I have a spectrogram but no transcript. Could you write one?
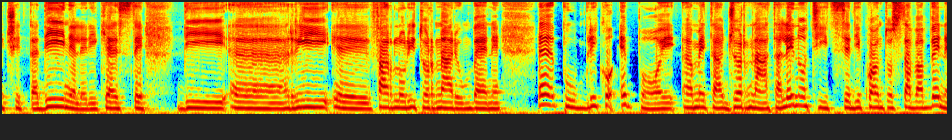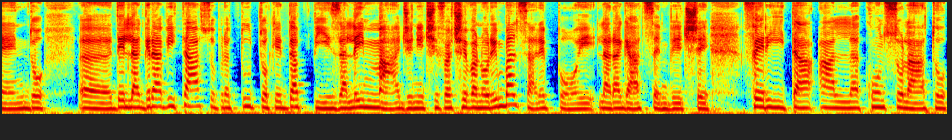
cittadine, le richieste di eh, ri, eh, farlo ritornare un bene eh, pubblico e poi a metà giornata le notizie di quanto stava avvenendo, eh, della gravità soprattutto che da Pisa le immagini ci facevano rimbalzare e poi la ragazza invece ferita al consolato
